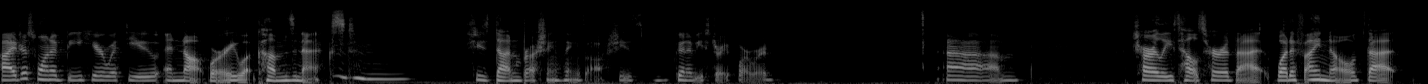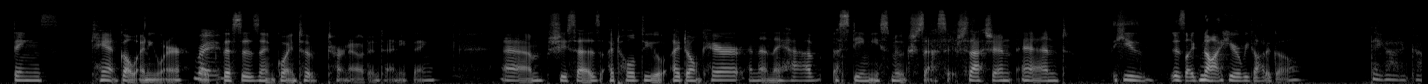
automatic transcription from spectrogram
i just want to be here with you and not worry what comes next Mm-hmm. she's done brushing things off. She's gonna be straightforward. Um, Charlie tells her that what if I know that things can't go anywhere? Like this isn't going to turn out into anything. Um, she says, "I told you I don't care," and then they have a steamy smooch ses- session, and he is like, "Not here. We gotta go." They gotta go.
